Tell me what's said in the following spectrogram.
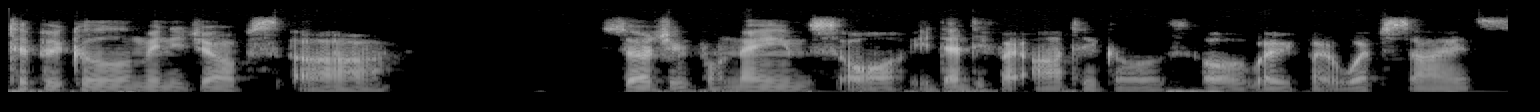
Typical mini jobs are searching for names or identify articles or verify websites,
